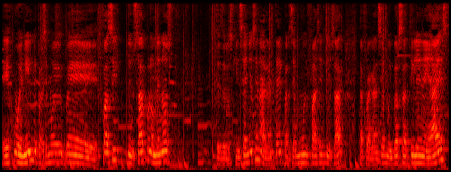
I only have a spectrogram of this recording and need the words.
Eh, juvenil me parece muy eh, fácil de usar, por lo menos desde los 15 años en adelante me parece muy fácil de usar. La fragancia muy versátil en edades.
